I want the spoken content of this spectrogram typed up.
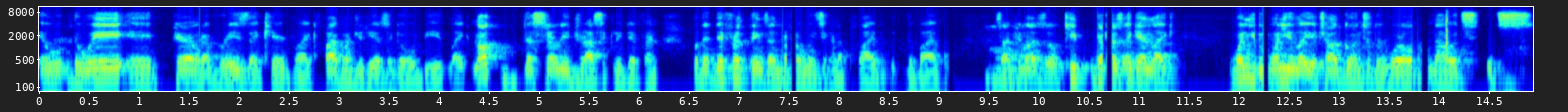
it, the way a parent would have raised their kid like 500 years ago would be like not necessarily drastically different, but there are different things and different ways you can apply the, the Bible. So I feel oh. as though keep because again like when you when you let your child go into the world now it's it's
